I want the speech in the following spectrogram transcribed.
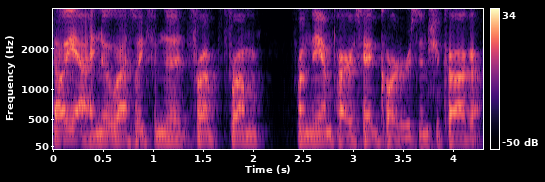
Oh yeah, I knew Wesely from the from from from the Empire's headquarters in Chicago.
